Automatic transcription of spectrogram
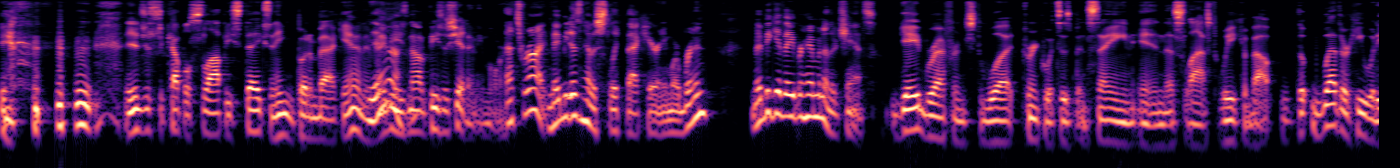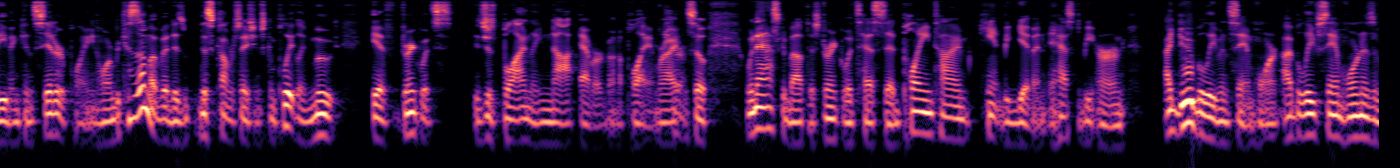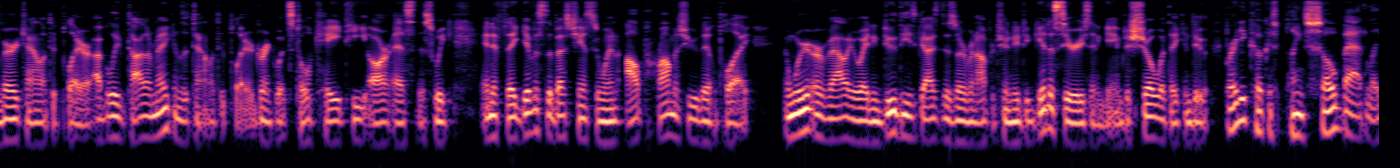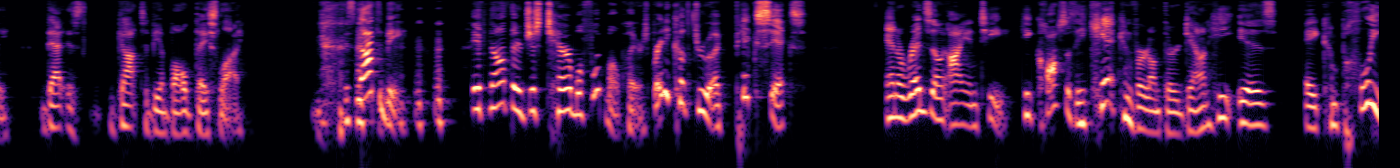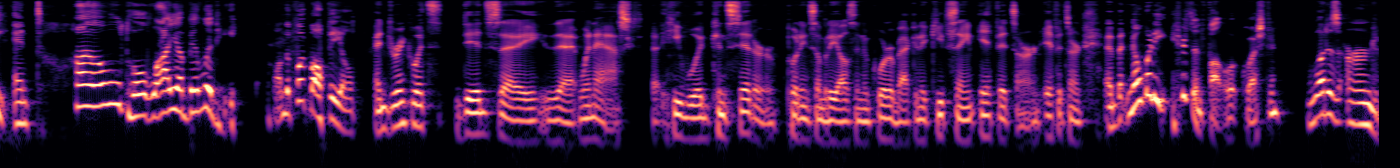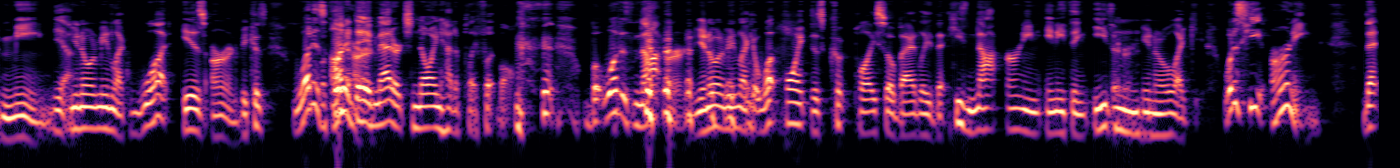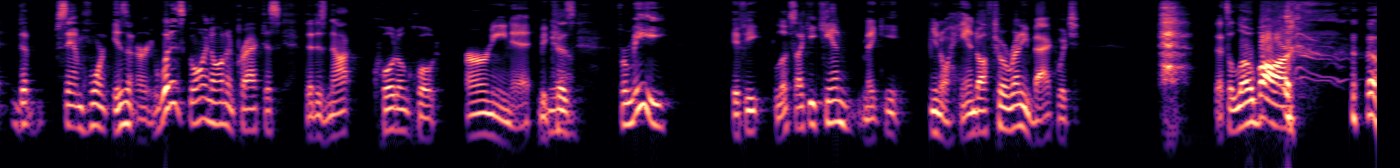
You're just a couple sloppy steaks and he can put them back in and yeah. maybe he's not a piece of shit anymore. That's right. Maybe he doesn't have a slick back hair anymore, Brennan. Maybe give Abraham another chance. Gabe referenced what Drinkwitz has been saying in this last week about the, whether he would even consider playing Horn, because some of it is this conversation is completely moot if Drinkwitz is just blindly not ever going to play him, right? Sure. So when asked about this, Drinkwitz has said playing time can't be given; it has to be earned. I do believe in Sam Horn. I believe Sam Horn is a very talented player. I believe Tyler Macon's a talented player. Drinkwitz told KTRS this week. And if they give us the best chance to win, I'll promise you they'll play. And we're evaluating do these guys deserve an opportunity to get a series in a game to show what they can do? Brady Cook is playing so badly. That has got to be a bald faced lie. It's got to be. if not, they're just terrible football players. Brady Cook threw a pick six and a red zone INT. He costs us. He can't convert on third down. He is a complete and total liability on the football field. And Drinkwitz did say that when asked, uh, he would consider putting somebody else in a quarterback, and he keeps saying if it's earned, if it's earned. And, but nobody. Here's a follow up question: What does earned mean? Yeah. you know what I mean. Like, what is earned? Because what is According to Dave unearned? Matter, it's knowing how to play football. But what is not earned? You know what I mean? Like, at what point does Cook play so badly that he's not earning anything either? You know, like, what is he earning that that Sam Horn isn't earning? What is going on in practice that is not quote unquote earning it? Because for me, if he looks like he can make you you know hand off to a running back, which that's a low bar,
